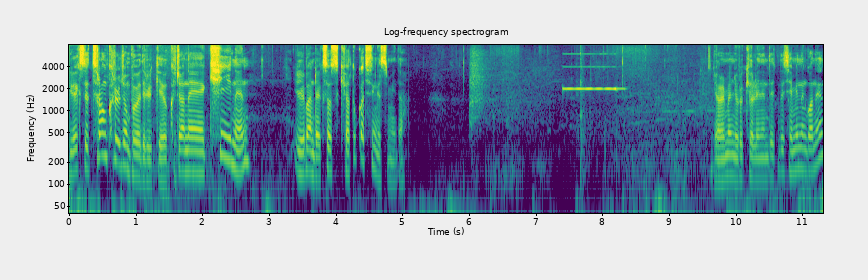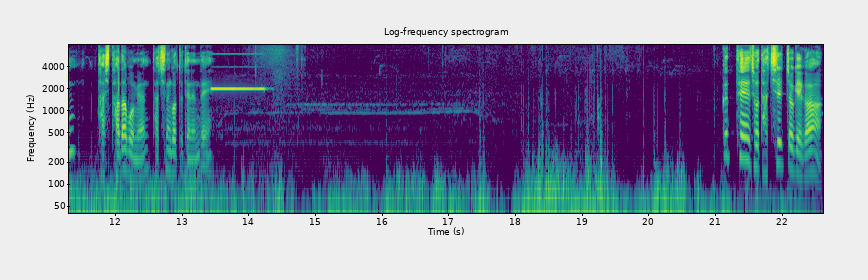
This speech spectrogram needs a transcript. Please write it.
UX 트렁크를 좀 보여드릴게요. 그 전에 키는 일반 렉서스 키와 똑같이 생겼습니다. 열면 이렇게 열리는데 근데 재밌는 거는 다시 닫아보면 닫히는 것도 되는데 끝에 저 닫힐 적에가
